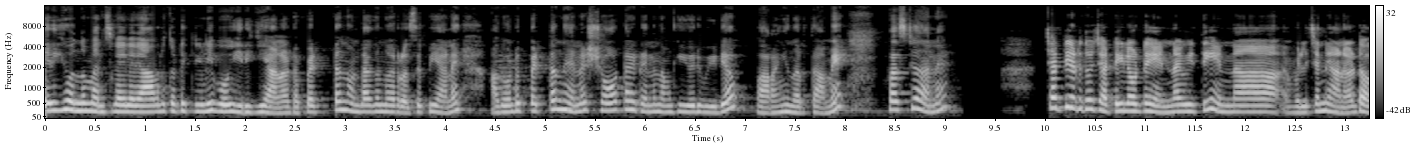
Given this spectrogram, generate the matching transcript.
എനിക്കൊന്നും മനസ്സിലായില്ല. രാവിലെ തൊട്ട് കിളി പോയി ഇരിക്കുകയാണ് കേട്ടോ. പെട്ടെന്ന് ഉണ്ടാക്കുന്ന ഒരു റെസിപ്പിയാണ്. അതുകൊണ്ട് പെട്ടെന്ന് തന്നെ ഷോർട്ടായിട്ട് തന്നെ നമുക്ക് ഈ ഒരു വീഡിയോ പറഞ്ഞു നിർത്താമേ. ഫസ്റ്റ് തന്നെ ചട്ടി എടുത്തു. ചട്ടിയിലോട്ട് എണ്ണ വീഴ്ത്തി. എണ്ണ വെളിച്ചെണ്ണയാണ് കേട്ടോ.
